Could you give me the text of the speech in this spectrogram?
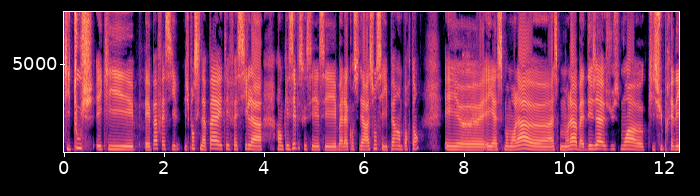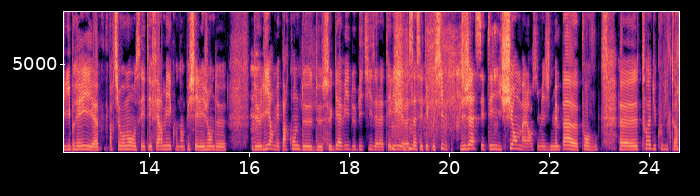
qui touche et qui est, pas facile. Et je pense qu'il n'a pas été facile à, à encaisser parce que c'est, c'est, bah, la considération, c'est hyper important. Et, euh, et à ce moment-là, euh, à ce moment-là, bah, déjà, juste moi, euh, qui suis près des librairies, à partir du moment où ça a été fermé et qu'on empêchait les gens de, de lire, mais par contre de, de se gaver de bêtises à la télé, euh, ça c'était possible. Déjà c'était chiant, mais alors j'imagine même pas euh, pour vous. Euh, toi du coup Victoire?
